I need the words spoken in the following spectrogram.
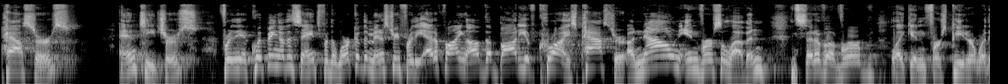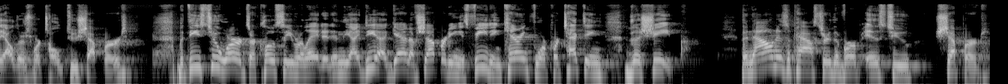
pastors and teachers for the equipping of the saints, for the work of the ministry, for the edifying of the body of Christ. Pastor, a noun in verse 11, instead of a verb like in 1 Peter where the elders were told to shepherd. But these two words are closely related. And the idea again of shepherding is feeding, caring for, protecting the sheep. The noun is a pastor. The verb is to shepherd.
